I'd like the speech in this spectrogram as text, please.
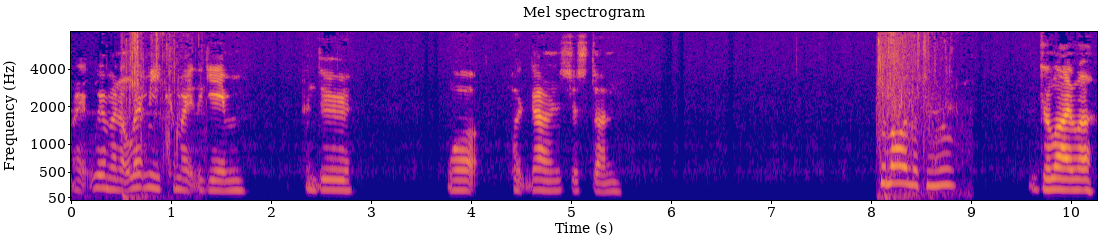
Right, wait a minute. Let me come out of the game and do what what Darren's just done. Delilah to you. Delilah.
